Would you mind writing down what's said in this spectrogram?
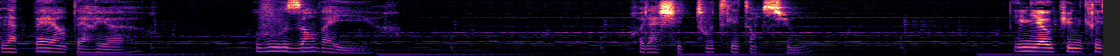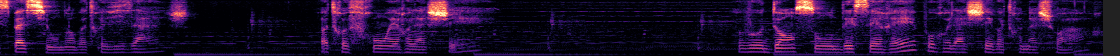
la paix intérieure vous envahir. Relâchez toutes les tensions. Il n'y a aucune crispation dans votre visage. Votre front est relâché. Vos dents sont desserrées pour relâcher votre mâchoire.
